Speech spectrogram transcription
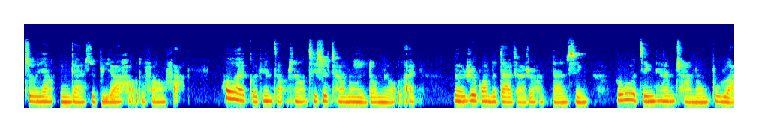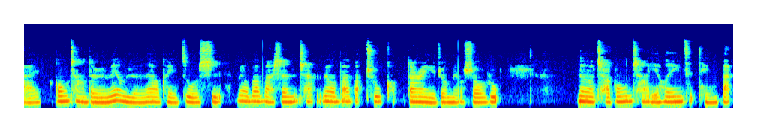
这样应该是比较好的方法。后来隔天早上，其实茶农也都没有来。那日光的大家就很担心，如果今天茶农不来，工厂等于没有原料可以做事，没有办法生产，没有办法出口，当然也就没有收入。那茶工厂也会因此停摆。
